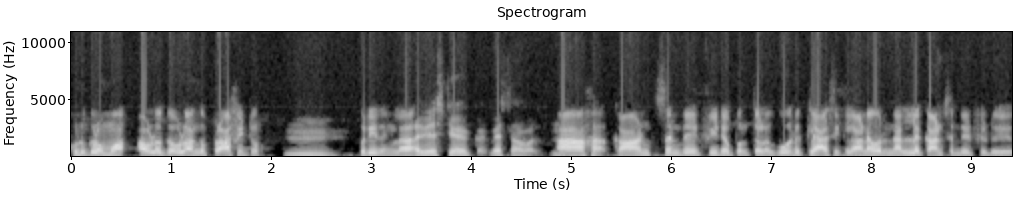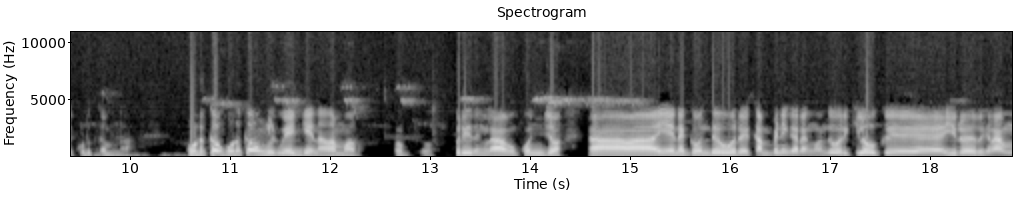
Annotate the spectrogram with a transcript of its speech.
கொடுக்குறோமோ அவ்வளோக்கு எவ்வளோ அங்கே ப்ராஃபிட் வரும். புரியுதுங்களா? அது வேஸ்டே வேஸ்ட் ஆகாது. ஆஹா கான்சென்ட்ரேட் ஃபீடை பொறுத்தளவுக்கு ஒரு கிளாசிக்கலான ஒரு நல்ல கான்சென்ட்ரேட் ஃபீடு கொடுத்தோம்னா கொடுக்க கொடுக்க உங்களுக்கு வெயிட் கெயினாக தான் மாறும். Okay okay. புரியுதுங்களா? கொஞ்சம் எனக்கு வந்து ஒரு கம்பெனிக்காரங்க வந்து ஒரு கிலோவுக்கு இருபது கிராம்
